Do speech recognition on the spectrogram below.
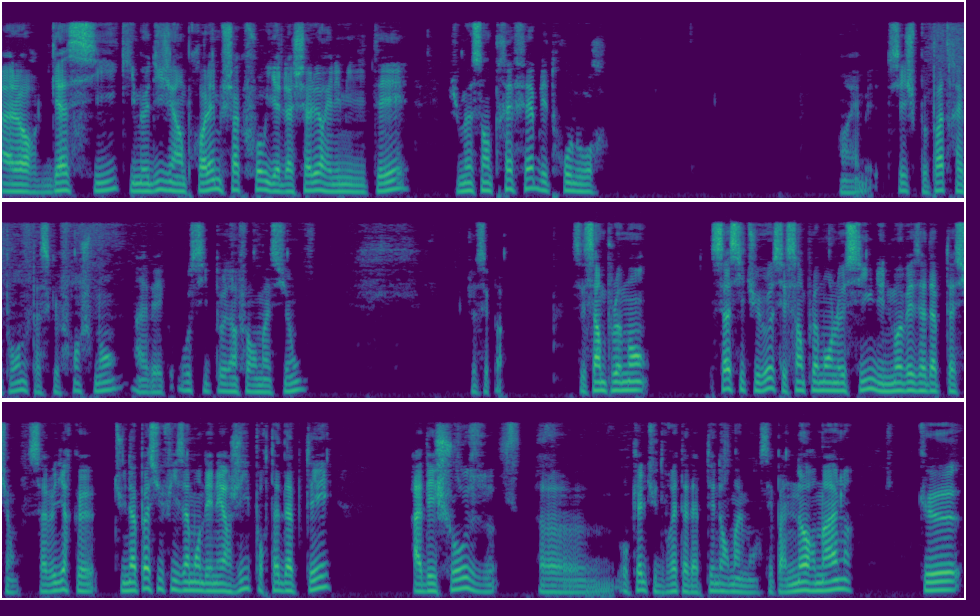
alors Gassi qui me dit j'ai un problème chaque fois où il y a de la chaleur et l'humidité, je me sens très faible et trop lourd. Ouais, mais tu sais, je peux pas te répondre parce que franchement, avec aussi peu d'informations, je sais pas. C'est simplement, ça si tu veux, c'est simplement le signe d'une mauvaise adaptation. Ça veut dire que tu n'as pas suffisamment d'énergie pour t'adapter à des choses euh, auxquelles tu devrais t'adapter normalement. C'est pas normal que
